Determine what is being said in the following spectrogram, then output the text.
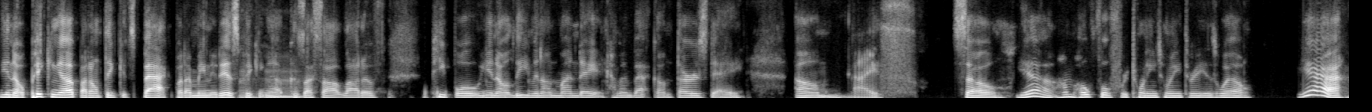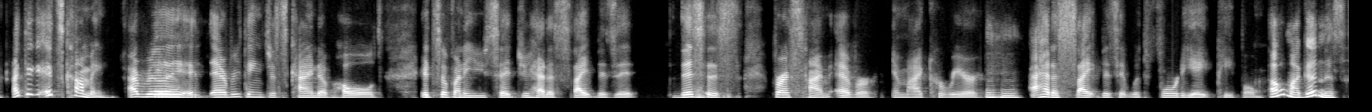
you know picking up i don't think it's back but i mean it is picking up because i saw a lot of people you know leaving on monday and coming back on thursday um Nice. so yeah i'm hopeful for 2023 as well Yeah, I think it's coming. I really, Yeah. it, everything just kind of holds. It's so funny you said you had a site visit. This is first time ever in my career. Mhm. I had a site visit with 48 people. oh my goodness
